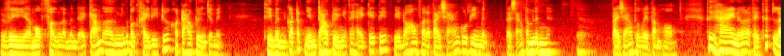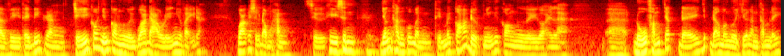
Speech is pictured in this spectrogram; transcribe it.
Vì một phần là mình để cảm ơn những bậc thầy đi trước họ trao truyền cho mình. Thì mình có trách nhiệm trao truyền cho thế hệ kế tiếp vì đó không phải là tài sản của riêng mình tài sản tâm linh yeah. tài sản thuộc về tâm hồn. Thứ hai nữa là thầy thích là vì thầy biết rằng chỉ có những con người qua đào luyện như vậy đó qua cái sự đồng hành sự hy sinh ừ. dấn thân của mình thì mới có được những cái con người gọi là à, đủ phẩm chất để giúp đỡ mọi người chữa lành tâm lý.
